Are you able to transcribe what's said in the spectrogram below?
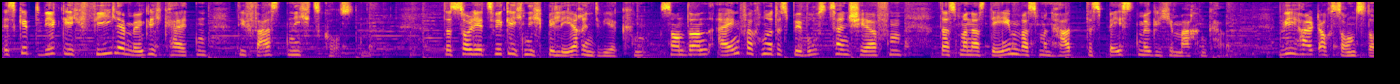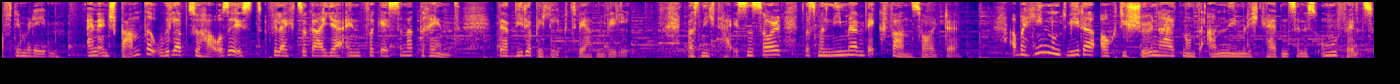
Es gibt wirklich viele Möglichkeiten, die fast nichts kosten. Das soll jetzt wirklich nicht belehrend wirken, sondern einfach nur das Bewusstsein schärfen, dass man aus dem, was man hat, das Bestmögliche machen kann wie halt auch sonst oft im Leben. Ein entspannter Urlaub zu Hause ist vielleicht sogar ja ein vergessener Trend, der wiederbelebt werden will. Was nicht heißen soll, dass man nie mehr wegfahren sollte. Aber hin und wieder auch die Schönheiten und Annehmlichkeiten seines Umfelds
